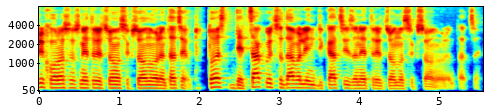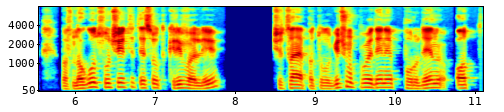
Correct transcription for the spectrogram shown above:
при хора с нетрадиционна сексуална ориентация. Тоест деца, които са давали индикации за нетрадиционна сексуална ориентация. В много от случаите те са откривали, че това е патологично поведение, породено от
